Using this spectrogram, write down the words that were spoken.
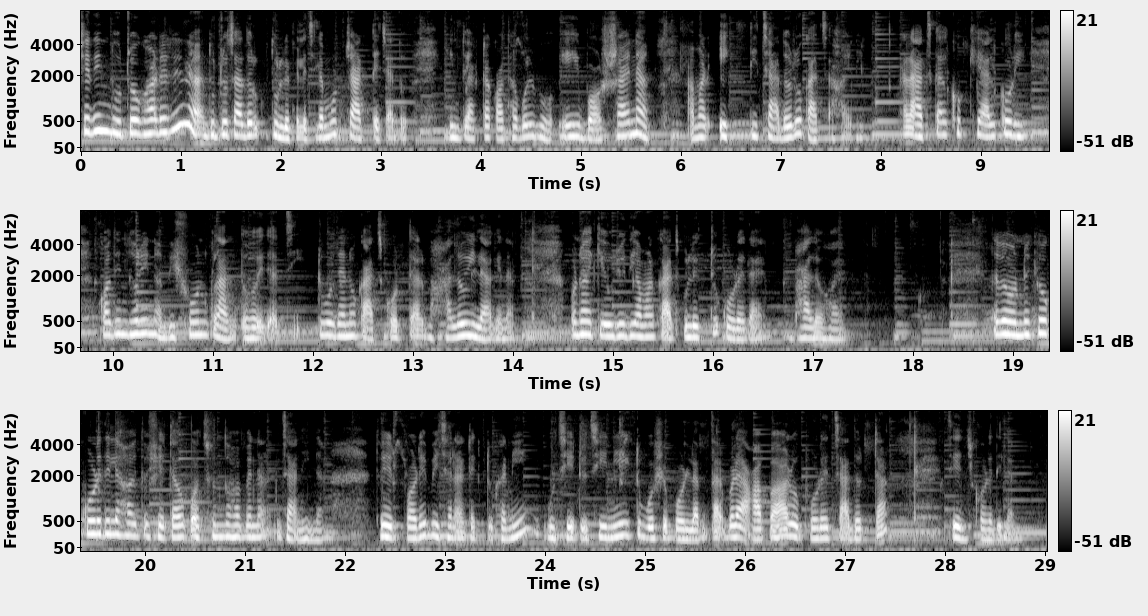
সেদিন দুটো ঘরেরই না, দুটো চাদর তুলে ফেলেছিলাম, মোট চারটে চাদর। কিন্তু একটা কথা বলব, এই বর্ষায় না আমার একটি চাদরও কাচা হয়নি। আর আজকাল খুব খেয়াল করি, কদিন ধরেই না ভীষণ ক্লান্ত হয়ে যাচ্ছি। একটুও যেন কাজ করতে আর ভালোই লাগে না। মনে হয় কেউ যদি আমার কাজগুলো একটু করে দেয়, ভালো হয়। তবে অন্য কেউ করে দিলে হয়তো সেটাও পছন্দ হবে না, জানি না। তো এরপরে বিছানাটা একটুখানি গুছিয়ে টুছিয়ে নিয়ে একটু বসে পড়লাম। তারপরে আবার ওপরের চাদরটা চেঞ্জ করে দিলাম।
